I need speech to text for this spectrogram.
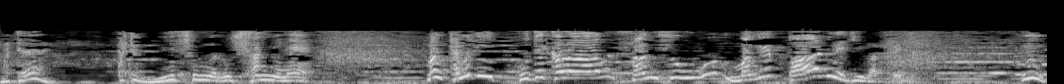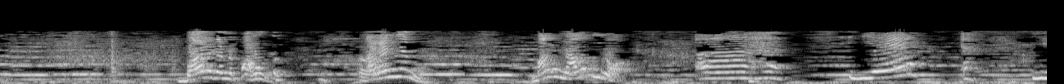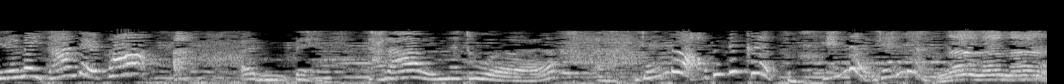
මට මට මිනිසුන්ව රුස්සන්නේ නෑ. මං කැමති හුදකලාව සංසුන්ව මගේ පාඩුවේ ජීවත් වෙන්න. හ්ම්. බාර ගන්න පහුව. අරන් යන්න. මං නවතිනවා. ආ යේ යේ මේ ඉතාලේ එපා. තරහා වෙන්නේ නැතුව දෙන්න අපිට එක්ක එන්න එන්න නෑ නෑ නෑ.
